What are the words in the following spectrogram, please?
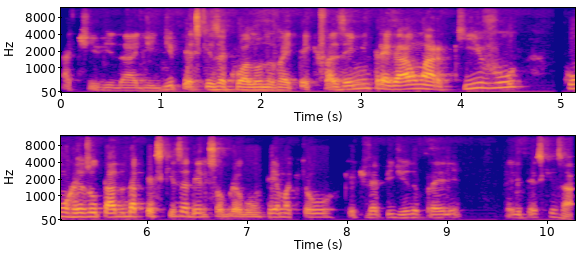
Atividade de pesquisa que o aluno vai ter que fazer e me entregar um arquivo com o resultado da pesquisa dele sobre algum tema que eu, que eu tiver pedido para ele, ele pesquisar.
